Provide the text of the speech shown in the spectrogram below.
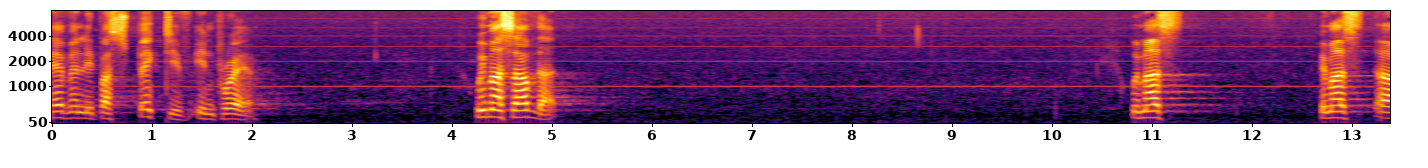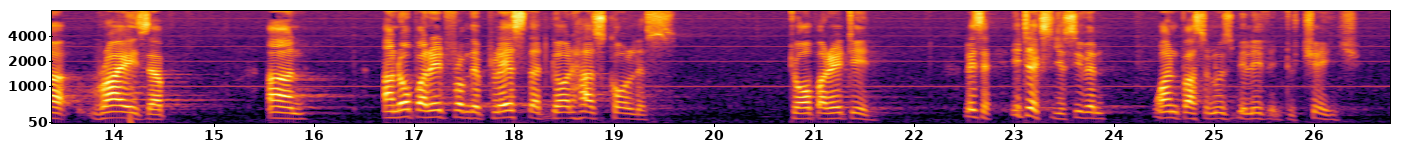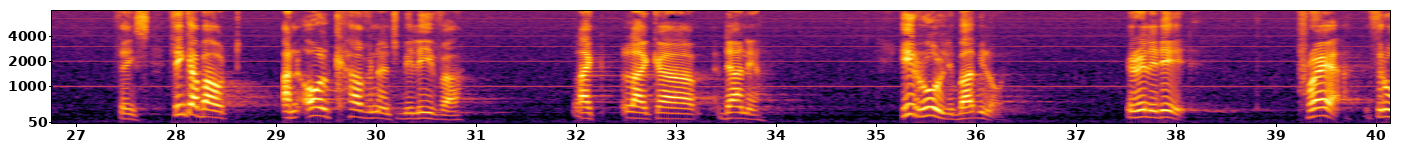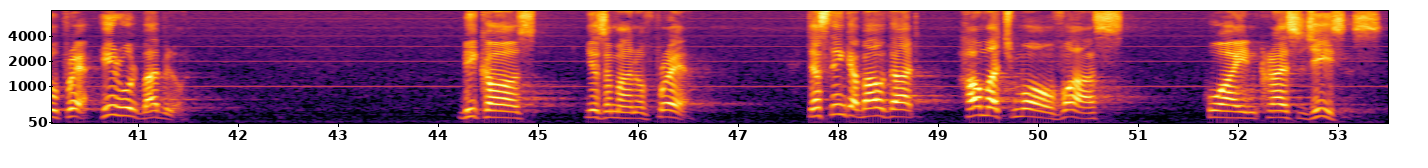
heavenly perspective in prayer. We must have that. We must, we must uh, rise up and, and operate from the place that God has called us to operate in. Listen, it takes just even one person who's believing to change things. Think about an old covenant believer like, like uh, Daniel. He ruled Babylon. He really did. Prayer, through prayer, he ruled Babylon. Because he was a man of prayer. Just think about that. How much more of us who are in Christ Jesus?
